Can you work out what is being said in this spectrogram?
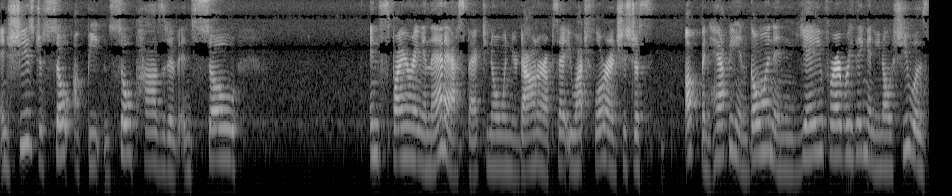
and she's just so upbeat and so positive and so inspiring in that aspect. You know, when you're down or upset, you watch Flora, and she's just up and happy and going and yay for everything. And you know, she was,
